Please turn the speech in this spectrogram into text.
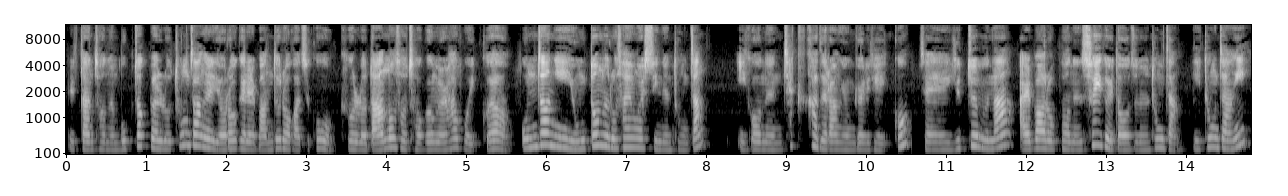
일단 저는 목적별로 통장을 여러 개를 만들어가지고 그걸로 나눠서 저금을 하고 있고요. 온전히 용돈으로 사용할 수 있는 통장? 이거는 체크카드랑 연결이 돼 있고 제 유튜브나 알바로 버는 수익을 넣어주는 통장. 이 통장이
